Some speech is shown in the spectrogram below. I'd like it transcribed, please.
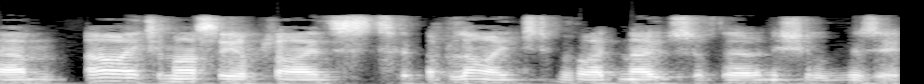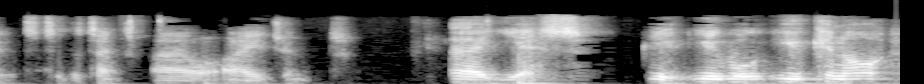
Um, are HMRC obliged to, obliged to provide notes of their initial visit to the taxpayer or agent? Uh, yes. You, will. You cannot.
